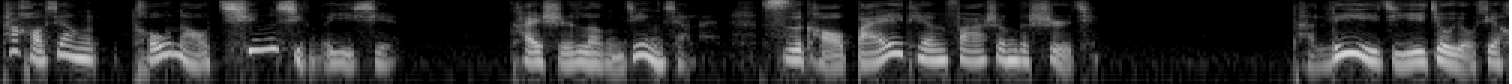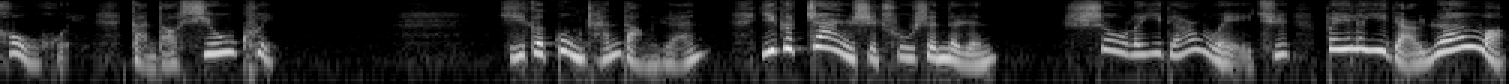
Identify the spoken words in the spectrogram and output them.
他好像头脑清醒了一些，开始冷静下来，思考白天发生的事情。他立即就有些后悔，感到羞愧。一个共产党员，一个战士出身的人，受了一点委屈，背了一点冤枉，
